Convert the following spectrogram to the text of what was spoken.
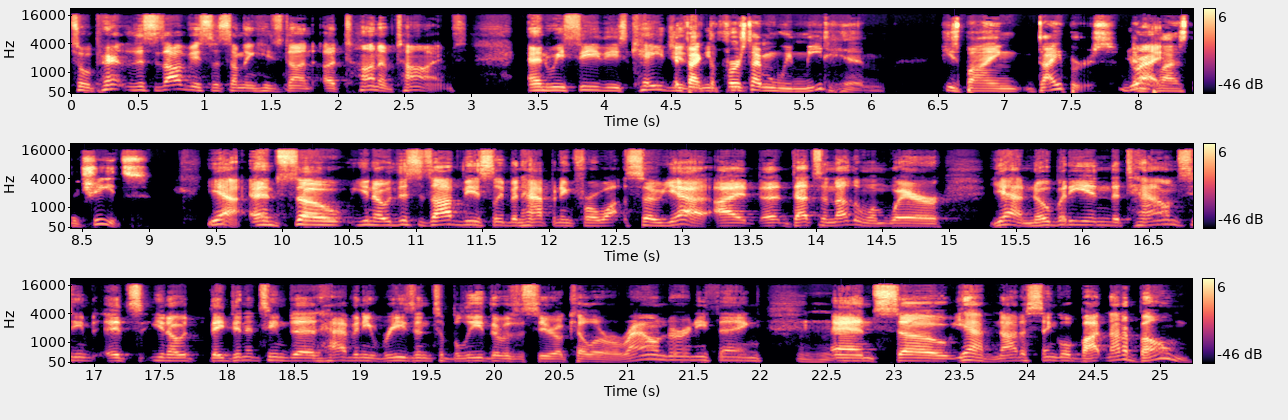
so apparently this is obviously something he's done a ton of times and we see these cages in fact the see- first time we meet him he's buying diapers and plastic sheets yeah and so you know this has obviously been happening for a while so yeah i uh, that's another one where yeah nobody in the town seemed it's you know they didn't seem to have any reason to believe there was a serial killer around or anything Mhm. and so yeah not a single bot not a bone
